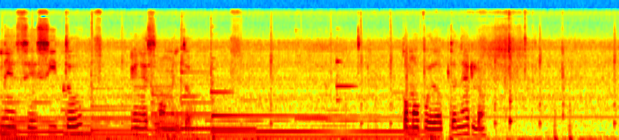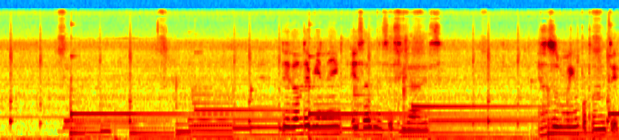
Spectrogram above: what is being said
necesito en este momento? ¿Cómo puedo obtenerlo? Dónde vienen esas necesidades. Eso es muy importante.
